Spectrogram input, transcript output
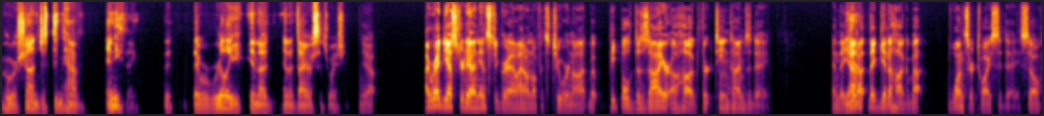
who were shunned just didn't have anything. They, they were really in a in a dire situation. Yeah. I read yesterday on Instagram, I don't know if it's true or not, but people desire a hug 13 times a day. And they Yeah. get a, they get a hug about once or twice a day. So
